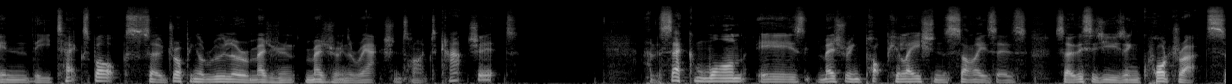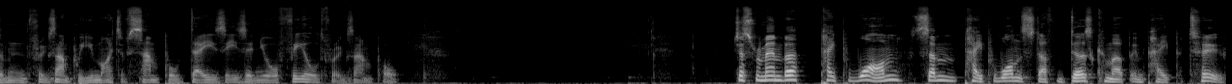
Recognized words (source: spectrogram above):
in the text box. So dropping a ruler and measuring measuring the reaction time to catch it. And the second one is measuring population sizes. So this is using quadrats. And for example, you might have sampled daisies in your field, for example. Just remember, paper one, some paper one stuff does come up in paper two.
